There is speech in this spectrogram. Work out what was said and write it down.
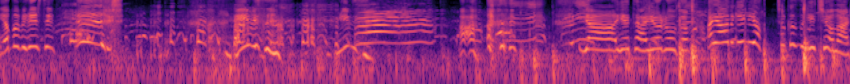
Yapabilirsin. Üç. İyi misin? İyi misin? Aa. ya yeter yoruldum. Ay abi geliyor. Çok hızlı geçiyorlar.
